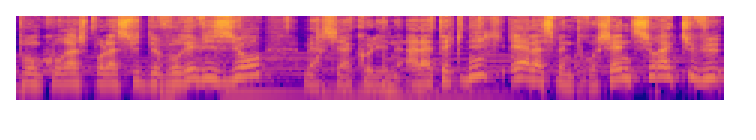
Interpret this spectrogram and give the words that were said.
bon courage pour la suite de vos révisions. Merci à Colline à la technique et à la semaine prochaine sur ActuVu.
